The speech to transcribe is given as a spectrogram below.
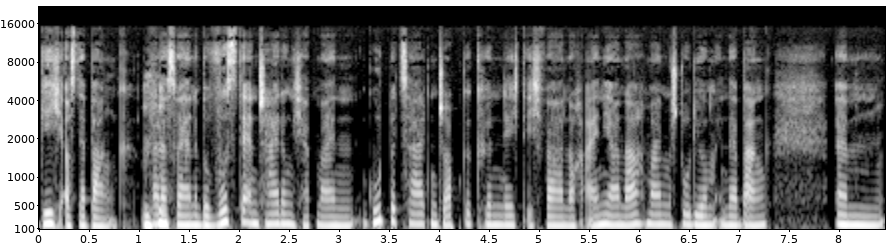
gehe ich aus der Bank, mhm. weil das war ja eine bewusste Entscheidung. Ich habe meinen gut bezahlten Job gekündigt. Ich war noch ein Jahr nach meinem Studium in der Bank. Ähm,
